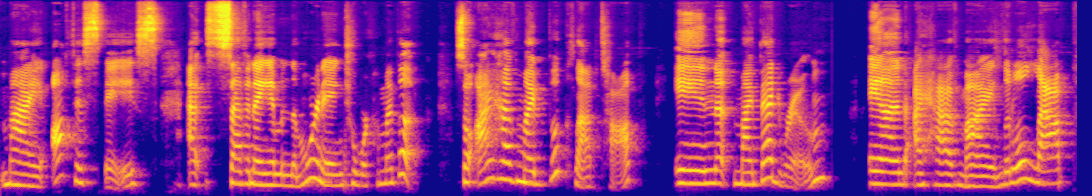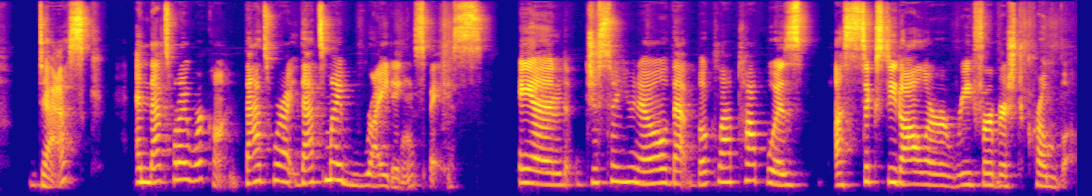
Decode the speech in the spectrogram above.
my office space at 7 a.m. in the morning to work on my book. So I have my book laptop in my bedroom and I have my little lap desk And that's what I work on. That's where I, that's my writing space. And just so you know, that book laptop was a $60 refurbished Chromebook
